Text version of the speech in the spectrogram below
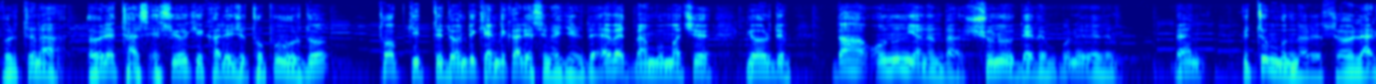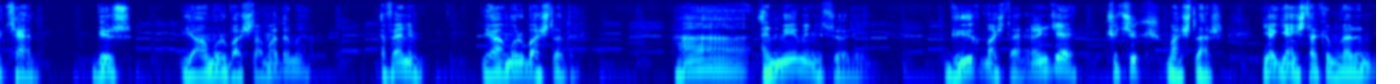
fırtına öyle ters esiyor ki kaleci topu vurdu top gitti döndü kendi kalesine girdi evet ben bu maçı gördüm daha onun yanında şunu dedim bunu dedim ben bütün bunları söylerken bir yağmur başlamadı mı efendim yağmur başladı Ha, en mühimini söyleyeyim. Büyük maçtan önce küçük maçlar ya genç takımların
